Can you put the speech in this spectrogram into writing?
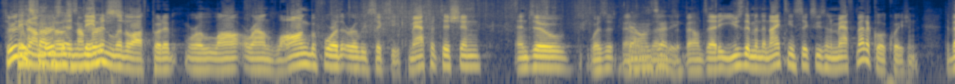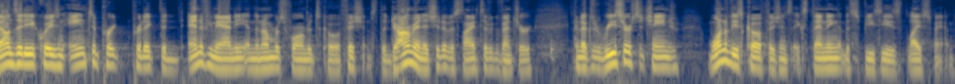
Through the numbers, as numbers? Damon Lindelof put it, were lo- around long before the early 60s. Mathematician Enzo, was it? Valenzetti. Valenzetti used them in the 1960s in a mathematical equation. The Valenzetti equation aimed to pre- predict the end of humanity, and the numbers formed its coefficients. The Dharma Initiative, a scientific venture, conducted research to change one of these coefficients, extending the species' lifespan.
